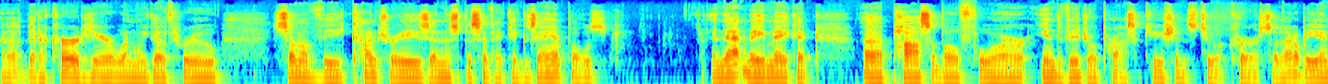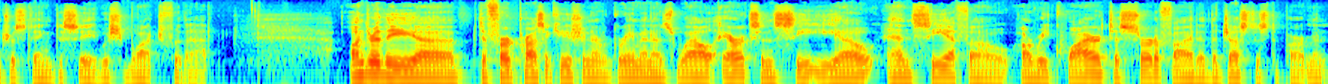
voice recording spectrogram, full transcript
uh, that occurred here when we go through some of the countries and the specific examples, and that may make it uh, possible for individual prosecutions to occur. So that'll be interesting to see. We should watch for that. Under the uh, deferred prosecution agreement as well, Ericsson's CEO and CFO are required to certify to the Justice Department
